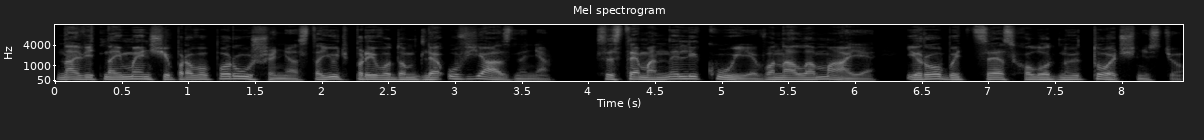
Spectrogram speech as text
Навіть найменші правопорушення стають приводом для ув'язнення. Система не лікує, вона ламає і робить це з холодною точністю.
